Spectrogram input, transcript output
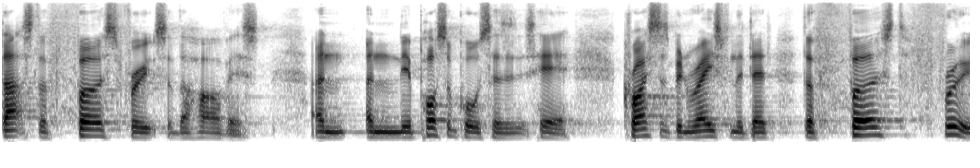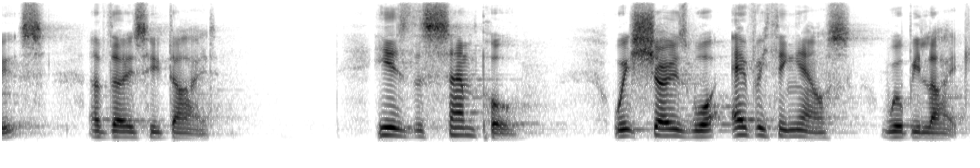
That's the first fruits of the harvest. And, and the Apostle Paul says it's here Christ has been raised from the dead, the first fruits of those who died. He is the sample which shows what everything else will be like.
